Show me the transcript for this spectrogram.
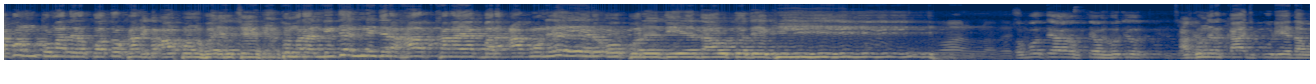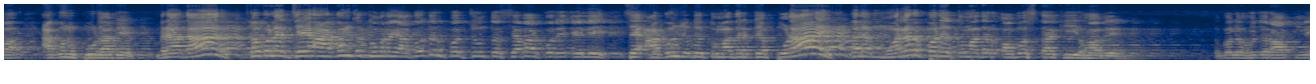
আগুন তোমাদের কতখানি আপন হয়েছে? তোমরা নিজের নিজের হাতখানা একবার আগুনের ওপরে দিয়ে দাও তো দেখি। বলতে হুজুর আগুনের কাজ পুড়িয়ে দেওয়া আগুন পুড়াবে। ব্রাদার তো বলে যে আগুনকে তোমরা এতদিন পর্যন্ত সেবা করে এলে সে আগুন যদি তোমাদেরকে পোড়ায় তাহলে মরার পরে তোমাদের অবস্থা কি হবে? তো বলে হুজুর আপনি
